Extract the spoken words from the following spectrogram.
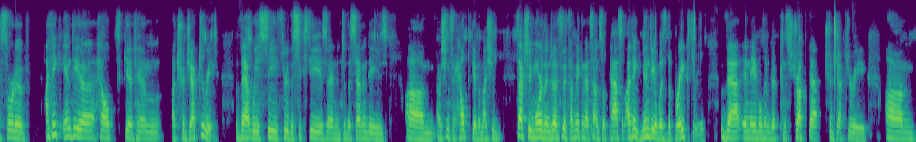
a sort of, I think India helped give him a trajectory that we see through the 60s and into the 70s. Um, I shouldn't say helped give him, I should, it's actually more than just, I'm making that sound so passive. I think India was the breakthrough that enabled him to construct that trajectory. Um,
